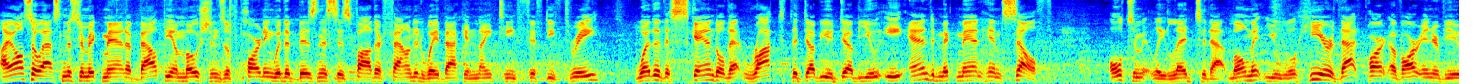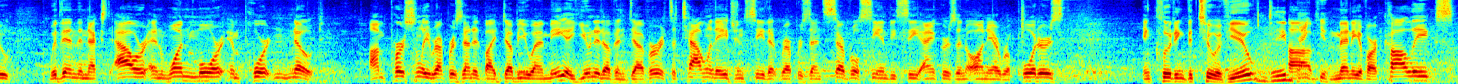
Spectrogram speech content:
I also asked Mr. McMahon about the emotions of parting with a business his father founded way back in 1953, whether the scandal that rocked the WWE and McMahon himself ultimately led to that moment. You will hear that part of our interview within the next hour. And one more important note. I'm personally represented by WME, a unit of Endeavor. It's a talent agency that represents several CNBC anchors and on air reporters, including the two of you, Indeed. uh, Thank you. many of our colleagues.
